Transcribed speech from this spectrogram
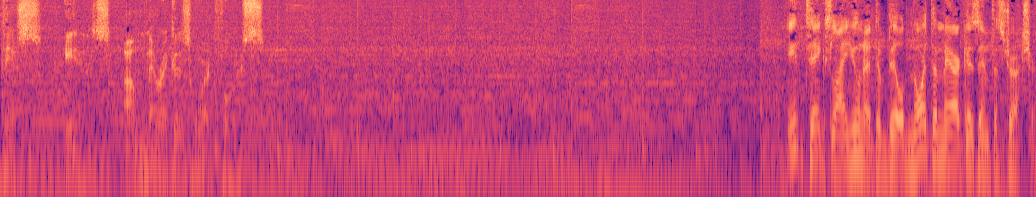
This is America's Workforce. It takes LiUNA to build North America's infrastructure.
